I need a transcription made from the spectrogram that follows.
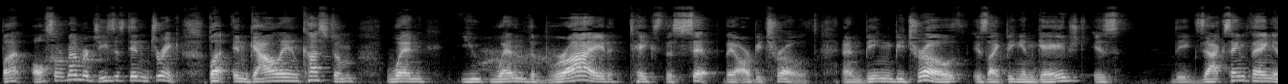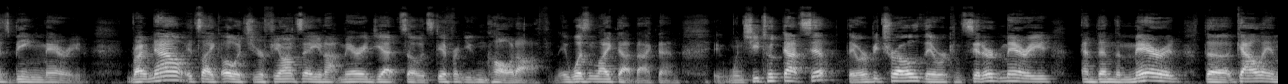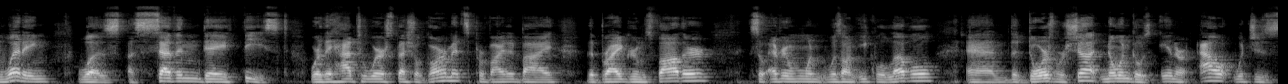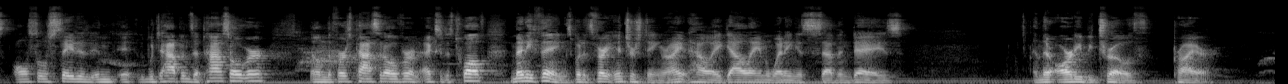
But also remember, Jesus didn't drink. But in Galilean custom, when you when the bride takes the sip, they are betrothed. And being betrothed is like being engaged, is the exact same thing as being married. Right now, it's like, oh, it's your fiance, you're not married yet, so it's different, you can call it off. It wasn't like that back then. When she took that sip, they were betrothed, they were considered married, and then the married, the Galilean wedding was a seven day feast where they had to wear special garments provided by the bridegroom's father. So everyone was on equal level and the doors were shut. No one goes in or out, which is also stated in, which happens at Passover. Um, the first Passover in Exodus 12, many things, but it's very interesting, right? How a Galilean wedding is seven days and they're already betrothed prior.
